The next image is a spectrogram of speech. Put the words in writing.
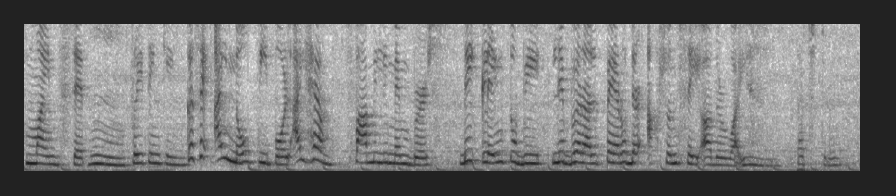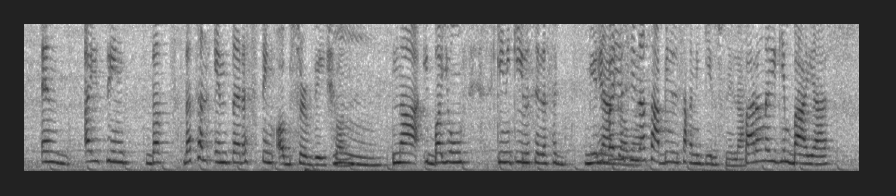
mindset. Hmm, free thinking. Kasi I know people, I have family members, they claim to be liberal pero their actions say otherwise. That's true. And I think that's that's an interesting observation na iba yung kinikilos nila sa iba yung Ginagawa. sinasabi nila sa kinikilos nila. Parang nagiging bias.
